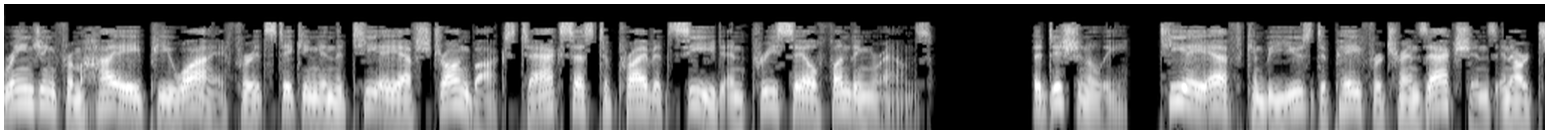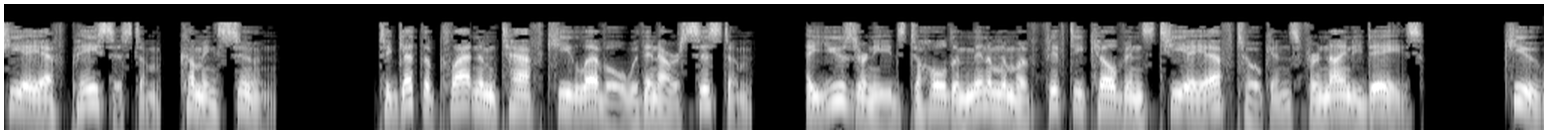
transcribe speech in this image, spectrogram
ranging from high APY for its staking in the TAF Strongbox to access to private seed and pre sale funding rounds. Additionally, TAF can be used to pay for transactions in our TAF Pay system, coming soon. To get the Platinum TAF key level within our system, a user needs to hold a minimum of 50 Kelvins TAF tokens for 90 days. Q.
